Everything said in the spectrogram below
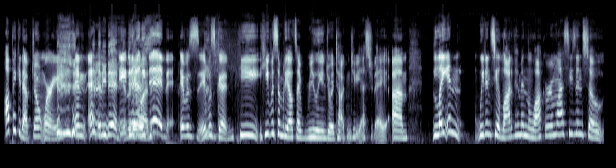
"I'll pick it up, don't worry." And, and, then he did, He and then he did. He did. It was it was good. He he was somebody else I really enjoyed talking to yesterday. Um, Leighton, we didn't see a lot of him in the locker room last season, so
